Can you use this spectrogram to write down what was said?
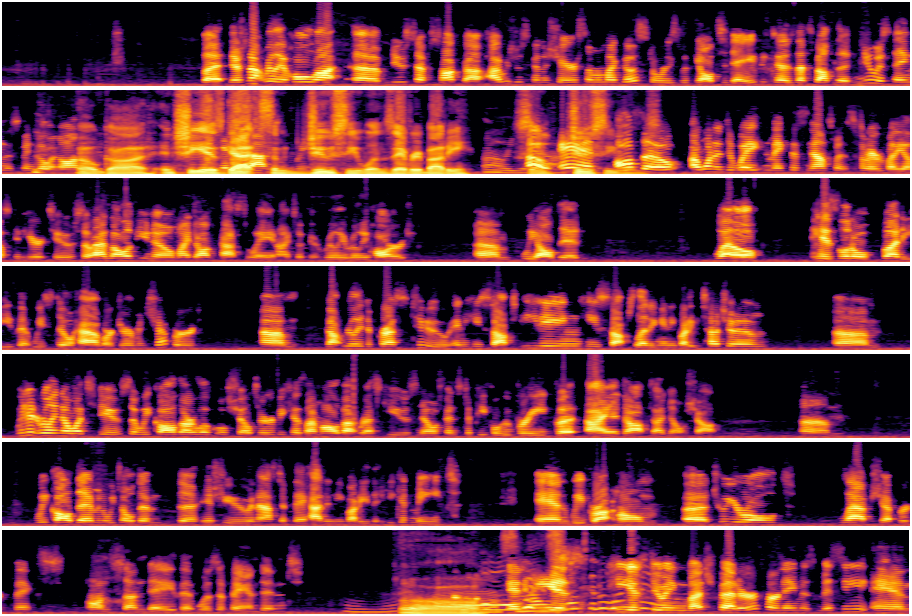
But there's not really a whole lot of new stuff to talk about. I was just going to share some of my ghost stories with y'all today because that's about the newest thing that's been going on. Oh God, and she has got some week. juicy ones. Everybody. Oh yeah. Some oh, and juicy also, ones. I wanted to wait and make this announcement so everybody else could hear it too. So, as all of you know, my dog passed away, and I took it really, really hard. Um, we all did. Well, his little buddy that we still have, our German Shepherd, um, got really depressed too, and he stopped eating. He stopped letting anybody touch him. Um, we didn't really know what to do, so we called our local shelter because I'm all about rescues. No offense to people who breed, but I adopt, I don't shop. Um, we called them and we told them the issue and asked if they had anybody that he could meet. And we brought home a two year old lab shepherd mix on Sunday that was abandoned. Aww. And he is he is doing much better. Her name is Missy, and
